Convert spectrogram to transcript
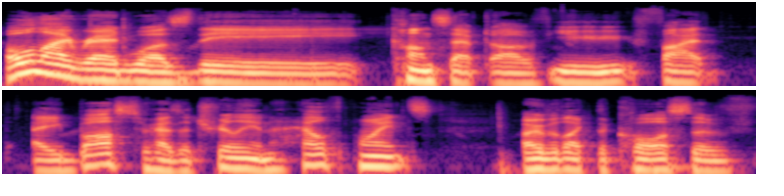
all I read was the concept of you fight a boss who has a trillion health points over like the course of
